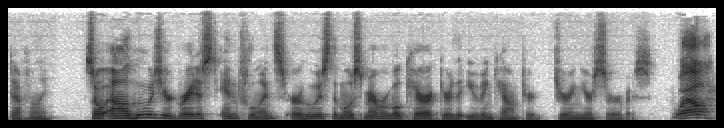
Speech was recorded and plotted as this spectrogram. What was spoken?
definitely. So, Al, who was your greatest influence or who is the most memorable character that you've encountered during your service? Well,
